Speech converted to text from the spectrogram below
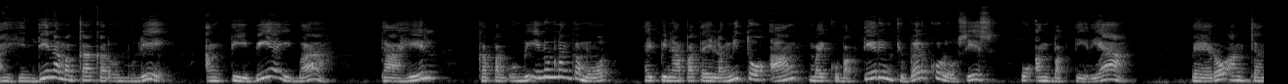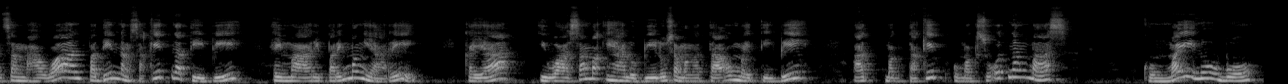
ay hindi na magkakaroon muli. Ang TB ay iba. Dahil kapag umiinom ng gamot, ay pinapatay lang nito ang Mycobacterium tuberculosis o ang bakterya. Pero ang tsansang mahawaan pa din ng sakit na TB ay maaari pa rin mangyari. Kaya iwasang makihalubilo sa mga taong may TB at magtakip o magsuot ng mask kung may inuubo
